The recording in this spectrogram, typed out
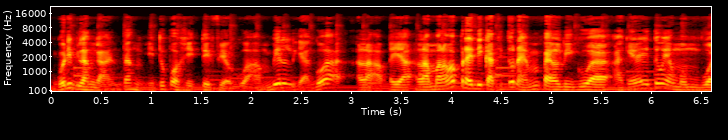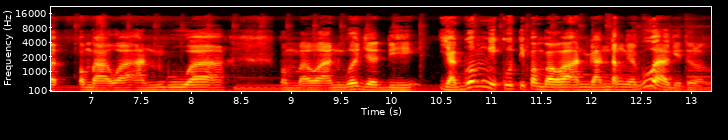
gue dibilang ganteng itu positif ya. Gue ambil ya gue ya lama-lama predikat itu nempel di gue akhirnya itu yang membuat pembawaan gue pembawaan gue jadi ya gue mengikuti pembawaan gantengnya gue gitu loh.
